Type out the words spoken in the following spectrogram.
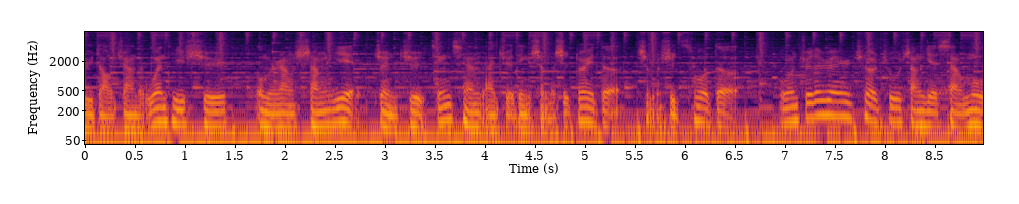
遇到这样的问题时，我们让商业、政治、金钱来决定什么是对的，什么是错的。我们觉得愿意撤出商业项目，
